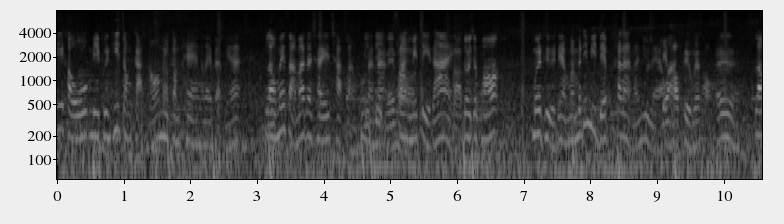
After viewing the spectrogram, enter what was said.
ที่เขามีพื้นที่จำกัดเนาะมีกำแพงอะไรแบบเนี้ย เราไม่สามารถจะใช้ฉากหลังพวกนั้นมินะติไม่พอสร้างมิติได้ ครับ โดยเฉพาะมือถือเนี่ยมันไม่ได้มีเดฟขนาดนั้นอยู่แล้วเดฟอะเขาฟิลไม่พอ เออเรา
